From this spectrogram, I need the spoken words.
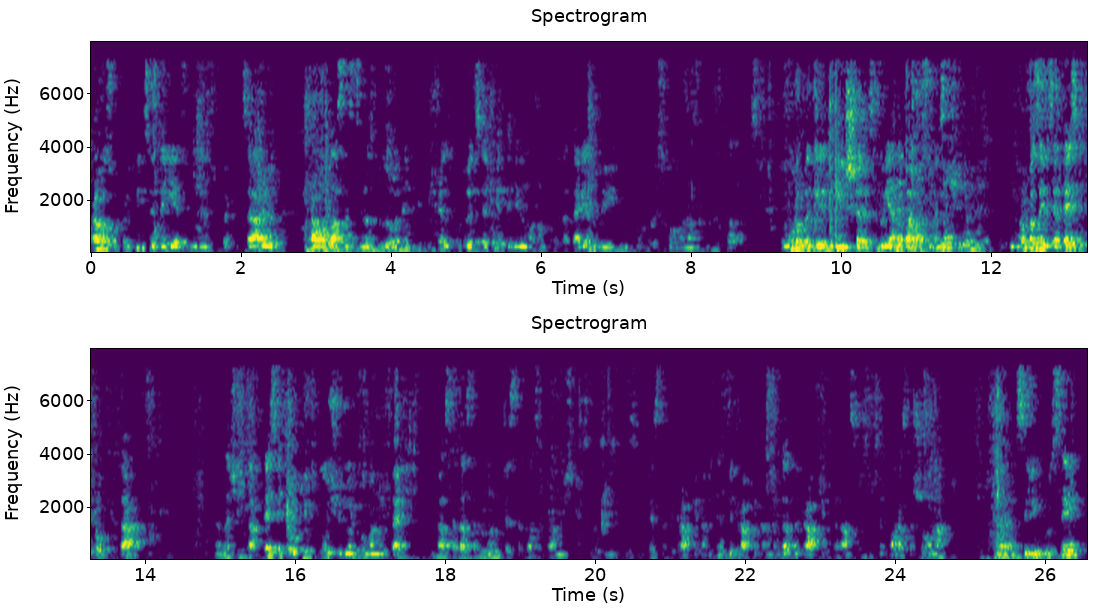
право суперфіції дає суперфіціарію право власності на збудований двір. Якщо він збудується двір, тоді він може подати оренду і обов'язково вона буде вкладатися. Тому робити більше, ну я не бачу смислу. Пропозиція 10 років, так? Значить так, 10 років площу 0,05 газ кадастр номер 322 488 300 крапки на 1, 2 крапки на 0, 2 крапки 1382, розташована е, в селі Курси.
